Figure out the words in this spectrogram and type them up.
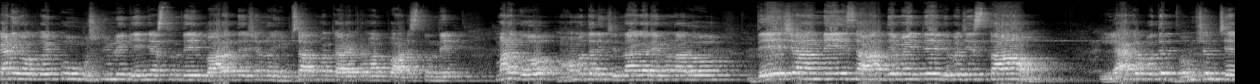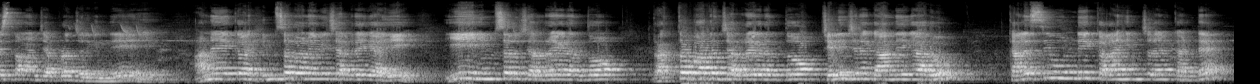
కానీ ఒకవైపు ముస్లిం లీగ్ ఏం చేస్తుంది? భారతదేశంలో హింసాత్మక కార్యక్రమాలు పాటిస్తుంది. మనకు మొహమ్మద్ అలీ జిన్నా గారు ఏమన్నారు? దేశాన్ని సాధ్యమైతే విభజిస్తాం. లేకపోతే ధ్వంసం చేస్తామని చెప్పడం జరిగింది. అనేక హింసలు అనేవి చెలరేగాయి. ఈ హింసలు చెలరేగడంతో రక్తపాతం చెలరేగడంతో చెల్లించిన గాంధీ గారు కలిసి ఉండి కలహించడం కంటే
